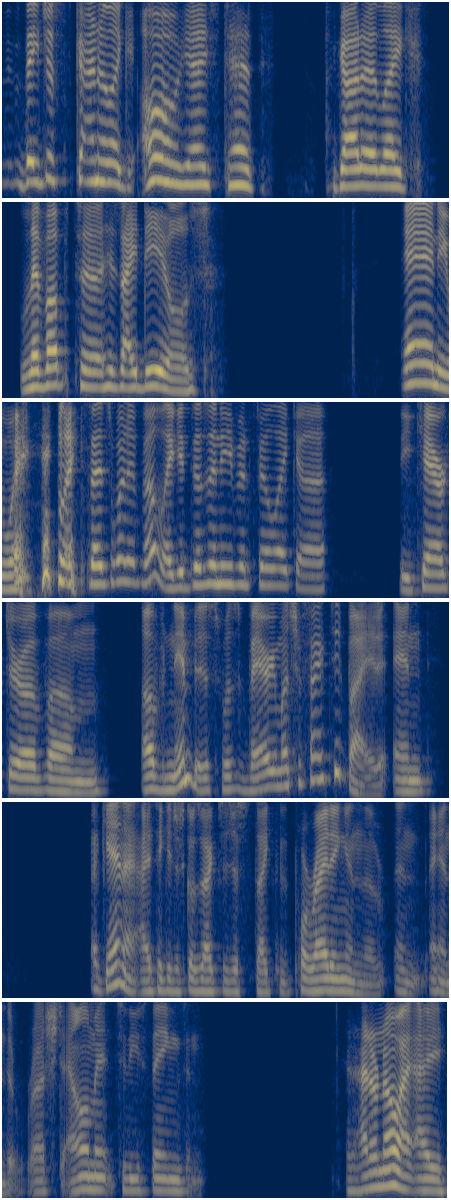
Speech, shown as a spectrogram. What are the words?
They just kind of like, oh yeah, he's dead. I gotta like live up to his ideals. Anyway, like that's what it felt like. It doesn't even feel like uh the character of um of Nimbus was very much affected by it. And again, I, I think it just goes back to just like the poor writing and the and and the rushed element to these things and and I don't know, I, I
